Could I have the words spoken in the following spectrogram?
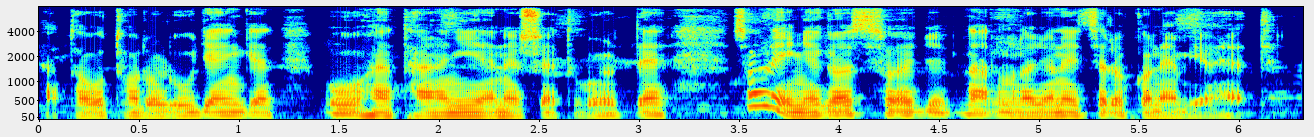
Hát ha otthonról úgy enged, ó, hát hány ilyen eset volt, de szóval a lényeg az, hogy nálam nagyon egyszer, akkor nem jöhet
